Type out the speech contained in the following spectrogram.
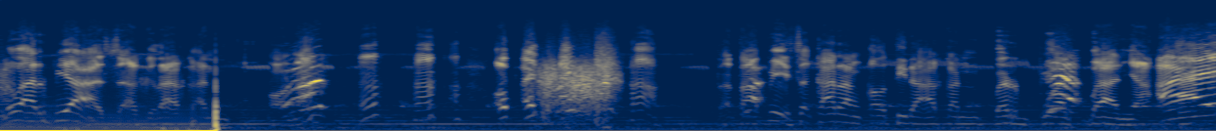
Luar biasa gerakan Tetapi sekarang kau tidak akan berbuat banyak. Ai,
